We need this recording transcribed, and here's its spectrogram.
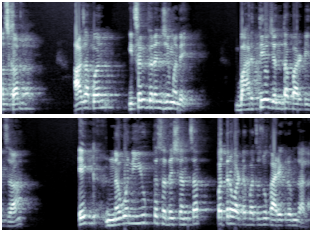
नमस्कार. आज आपण इचलकरंजीमध्ये भारतीय जनता पार्टीचा एक नवनियुक्त सदस्यांचा पत्र वाटपाचा जो कार्यक्रम झाला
